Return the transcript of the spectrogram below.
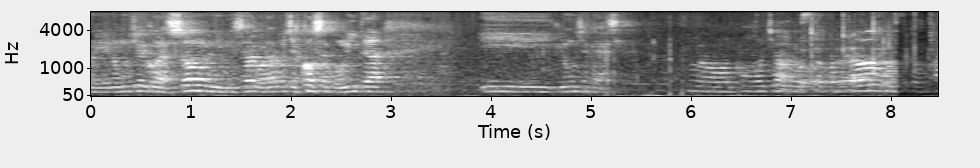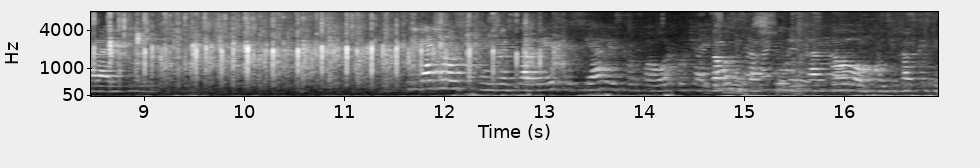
me llenó mucho el corazón y me hizo recordar muchas cosas bonitas. Y muchas gracias. No, con mucho gusto, con todo gusto. Para eso en nuestras redes sociales, por favor, porque ahí vamos a estar publicando cositas que se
